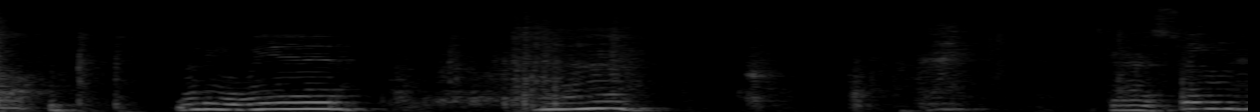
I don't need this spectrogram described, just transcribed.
car. Nothing weird. No. Okay. Let's give her a swing.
